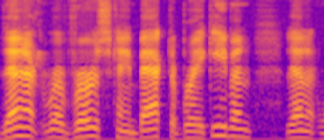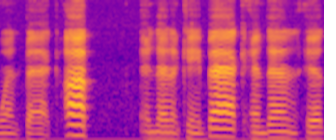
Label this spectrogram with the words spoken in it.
Then it reversed, came back to break even. Then it went back up, and then it came back, and then it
